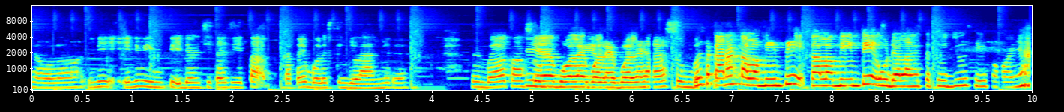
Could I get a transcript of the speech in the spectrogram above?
Ya Allah, ini ini mimpi dan cita-cita katanya boleh setinggi langit ya. Pengen banget langsung. Iya, boleh, boleh, boleh. Gue sekarang kalau mimpi, kalau mimpi udah langit ketujuh sih pokoknya.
